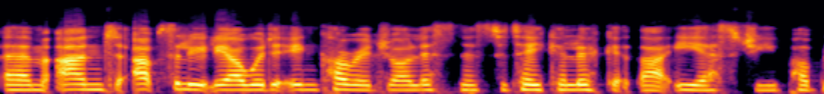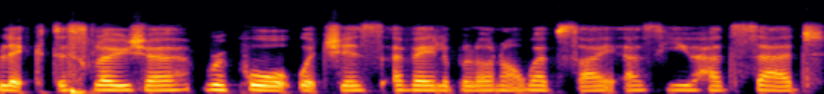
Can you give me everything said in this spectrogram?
Um, and absolutely, I would encourage our listeners to take a look at that ESG public disclosure report, which is available on our website, as you had said.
